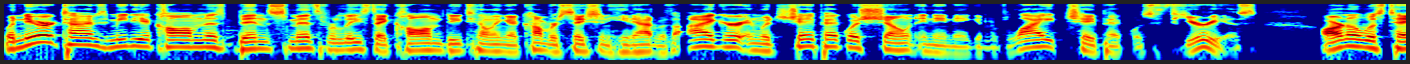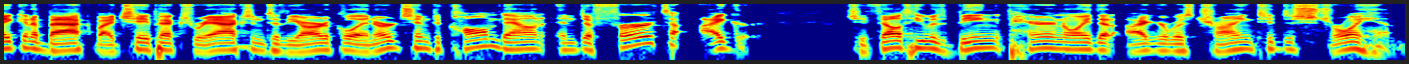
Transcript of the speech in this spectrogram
When New York Times media columnist Ben Smith released a column detailing a conversation he'd had with Iger in which Chapek was shown in a negative light, Chapek was furious. Arnold was taken aback by Chapek's reaction to the article and urged him to calm down and defer to Iger. She felt he was being paranoid that Iger was trying to destroy him.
